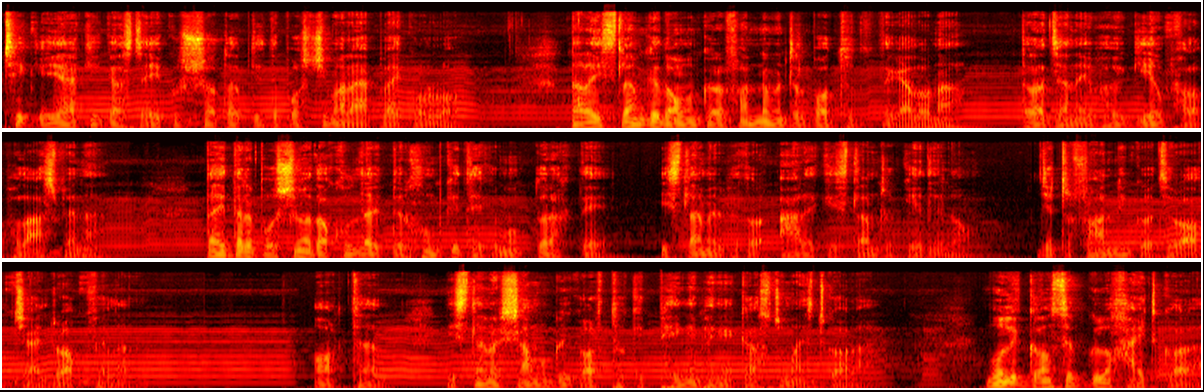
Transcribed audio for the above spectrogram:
ঠিক এই একই কাজটা একুশ শতাব্দীতে পশ্চিমারা অ্যাপ্লাই করল। তারা ইসলামকে দমন করা ফান্ডামেন্টাল পদ্ধতিতে গেল না। তারা জানে এভাবে গিয়েও ফলাফল আসবে না। তাই তারা পশ্চিমা দখলদারিত্বের হুমকি থেকে মুক্ত রাখতে ইসলামের ভেতর আরেক ইসলাম ঢুকিয়ে দিল যেটা ফান্ডিং করেছে রক চাইল্ড রক ফেলার অর্থাৎ ইসলামের সামগ্রিক অর্থকে ভেঙে ভেঙে কাস্টমাইজড করা, মৌলিক কনসেপ্টগুলো হাইট করা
